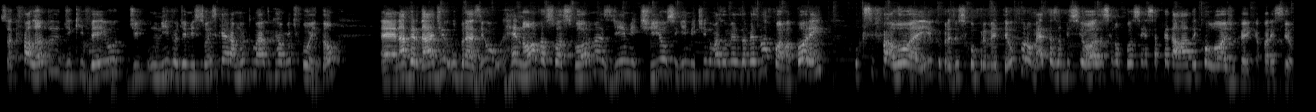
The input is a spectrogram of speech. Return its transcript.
só que falando de que veio de um nível de emissões que era muito maior do que realmente foi. Então, é, na verdade, o Brasil renova suas formas de emitir ou seguir emitindo mais ou menos da mesma forma. Porém, o que se falou aí, o que o Brasil se comprometeu, foram metas ambiciosas se não fossem essa pedalada ecológica aí que apareceu.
